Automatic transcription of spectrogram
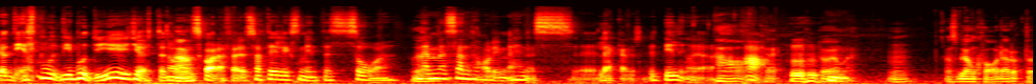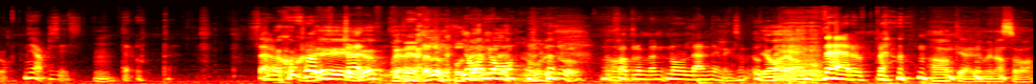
Ja, dels vi bodde ju i Göten och Ja. Skara förut, så att det är liksom inte så... Nej, men sen har det ju med hennes eh, läkarutbildning att göra. Ja, okej. Då är jag med. Mm. Och så blir hon kvar där uppe då. Ja, precis. Där uppe. Ja, men Sen- Skövde är ju Men det är uppe. väl uppåt? Ja, ja. Jo, det tror jag. Nu pratar du med norrlänning liksom. Uppe Ja, ja. är där uppe. Ja, Okej, du menar så.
